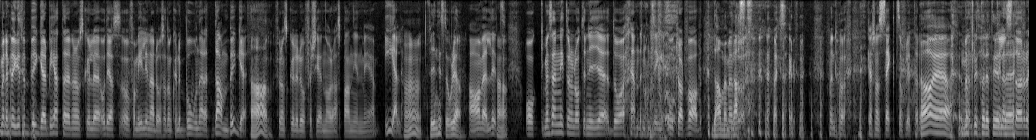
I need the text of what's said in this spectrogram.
Men den byggdes för byggarbetare när de skulle, och deras och familjerna då, så att de kunde bo nära ett dammbygge. Ja, För de skulle då förse norra Spanien med el. mm, fin historia. Ja, väldigt. Ja. Och, men sen 1989 då hände någonting, oklart vad. Dammen Men brast. Då, exakt. Men då kanske någon sekt som flyttade. Ja, ja, ja. De Men flyttade till, till en eh, större.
